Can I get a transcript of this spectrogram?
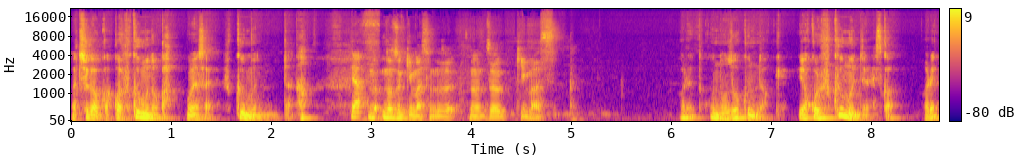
あ違うか、これ含むのか。ごめんなさい。含むんだな。いや、の覗きます、のぞ覗きます。あれ？これ除くんだっけ？いや、これ含むんじゃないですか？あれ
